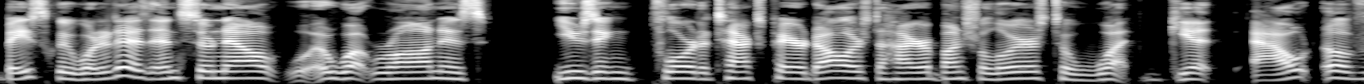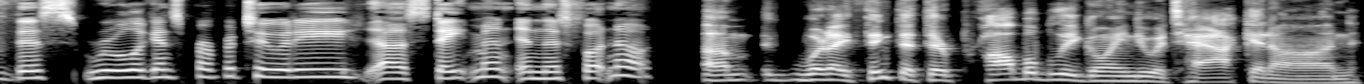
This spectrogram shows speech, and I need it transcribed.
basically what it is. And so now, what Ron is using Florida taxpayer dollars to hire a bunch of lawyers to what get out of this rule against perpetuity uh, statement in this footnote. Um, what I think that they're probably going to attack it on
